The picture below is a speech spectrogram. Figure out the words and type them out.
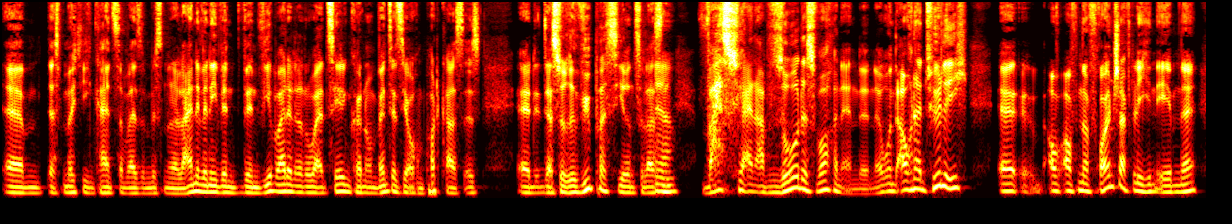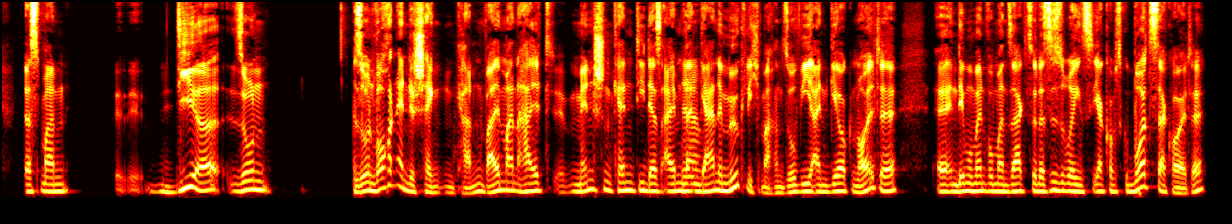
Ähm, das möchte ich in keinster Weise missen. Und alleine, wenn, ich, wenn, wenn wir beide darüber erzählen können, und wenn es jetzt ja auch ein Podcast ist, äh, das so Revue passieren zu lassen, ja. was für ein absurdes Wochenende. Ne? Und auch natürlich äh, auf, auf einer freundschaftlichen Ebene, dass man äh, dir so ein so ein Wochenende schenken kann, weil man halt Menschen kennt, die das einem ja. dann gerne möglich machen, so wie ein Georg Nolte äh, in dem Moment, wo man sagt, so das ist übrigens Jakobs Geburtstag heute,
